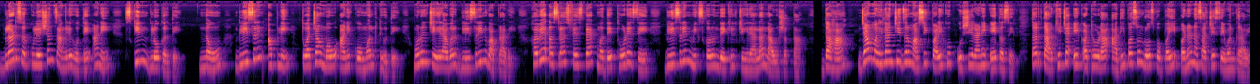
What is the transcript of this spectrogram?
ब्लड सर्क्युलेशन चांगले होते आणि स्किन ग्लो करते. नऊ ग्लिसरीन आपली त्वचा मऊ आणि कोमल ठेवते म्हणून चेहऱ्यावर ग्लिसरीन वापरावे. हवे असल्यास फेसपॅकमध्ये थोडेसे ग्लिसरीन मिक्स करून देखील चेहऱ्याला लावू शकता. दहा ज्या महिलांची जर मासिक पाळी खूप उशिराने येत असेल तर तारखेच्या एक आठवडा आधीपासून रोज पपई अननसाचे सेवन करावे.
